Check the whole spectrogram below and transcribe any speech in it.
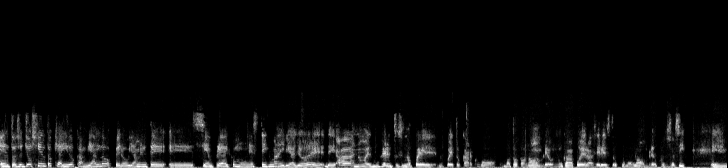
Entonces yo siento que ha ido cambiando, pero obviamente eh, siempre hay como un estigma, diría yo, de, de, ah, no, es mujer, entonces no puede, no puede tocar como, como toca un hombre o nunca va a poder hacer esto como un hombre o cosas así. Eh,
